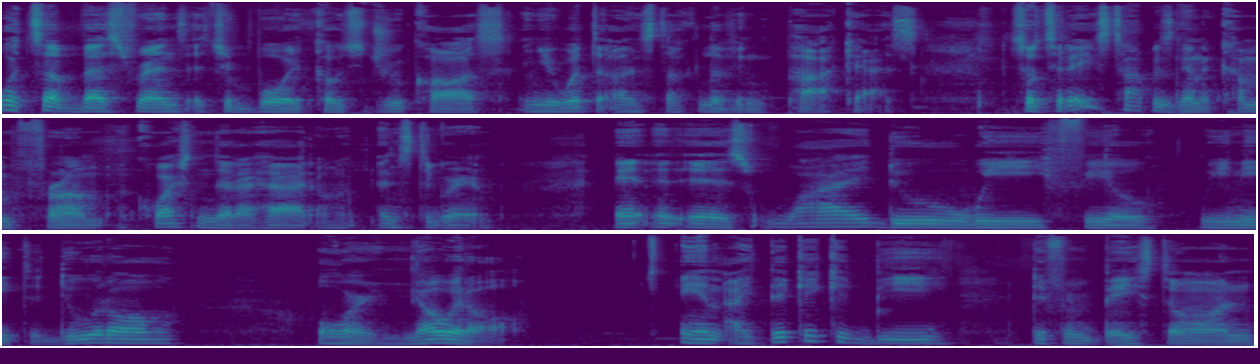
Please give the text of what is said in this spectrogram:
What's up, best friends? It's your boy, Coach Drew Coss, and you're with the Unstuck Living podcast. So, today's topic is going to come from a question that I had on Instagram, and it is why do we feel we need to do it all or know it all? And I think it could be different based on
